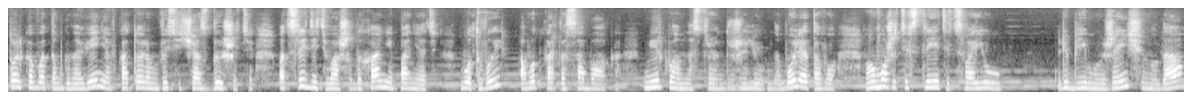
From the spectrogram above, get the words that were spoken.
только в это мгновение, в котором вы сейчас дышите. Отследить ваше дыхание и понять, вот вы, а вот карта собака. Мир к вам настроен дружелюбно. Более того, вы можете встретить свою любимую женщину, да,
